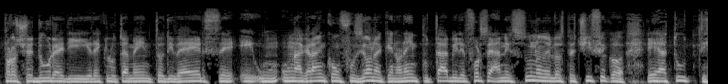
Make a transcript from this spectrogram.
procedure di reclutamento diverse e un, una gran confusione che non è imputabile forse a nessuno nello specifico e a tutti,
